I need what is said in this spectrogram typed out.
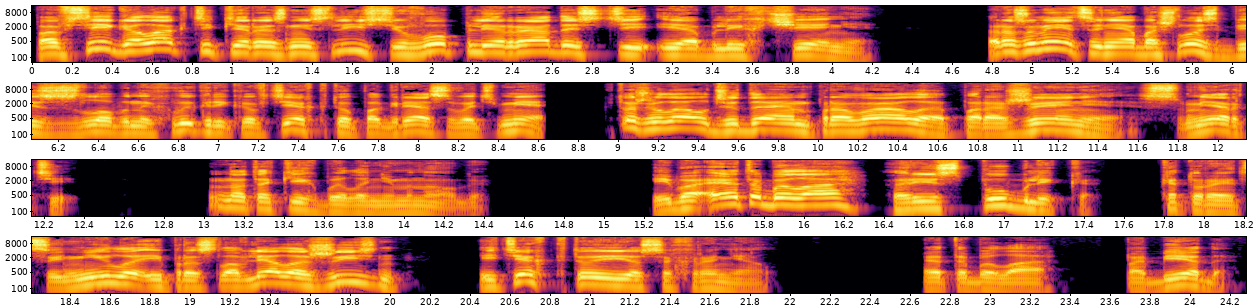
По всей галактике разнеслись вопли радости и облегчения. Разумеется, не обошлось без злобных выкриков тех, кто погряз во тьме, кто желал джедаям провала, поражения, смерти. Но таких было немного. Ибо это была республика, которая ценила и прославляла жизнь, и тех, кто ее сохранял. Это была победа.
